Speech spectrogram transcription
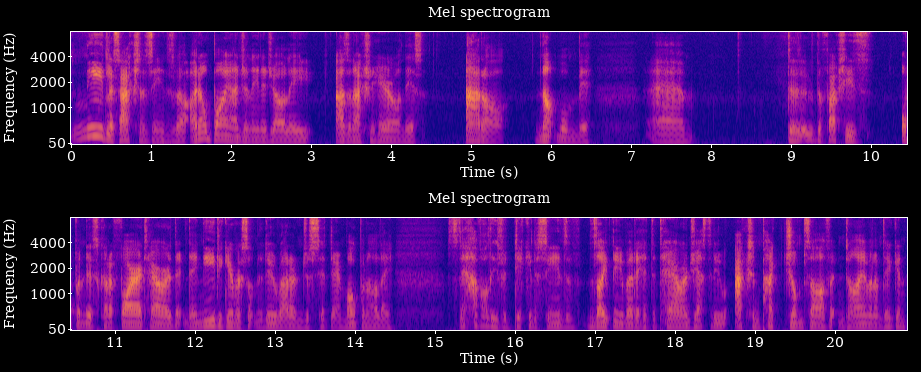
needless action scenes as well. I don't buy Angelina Jolie as an action hero in this at all. Not one bit. Um, the the fact she's up in this kind of fire tower, they, they need to give her something to do rather than just sit there moping all day. So they have all these ridiculous scenes of lightning about to hit the tower and she has to do action packed jumps off it in time. And I'm thinking,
